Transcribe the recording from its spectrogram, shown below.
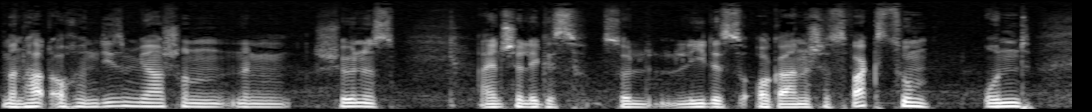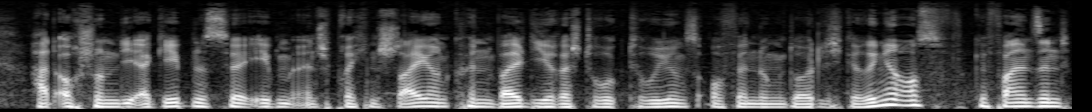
Man hat auch in diesem Jahr schon ein schönes, einstelliges, solides organisches Wachstum und hat auch schon die Ergebnisse eben entsprechend steigern können, weil die Restrukturierungsaufwendungen deutlich geringer ausgefallen sind.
